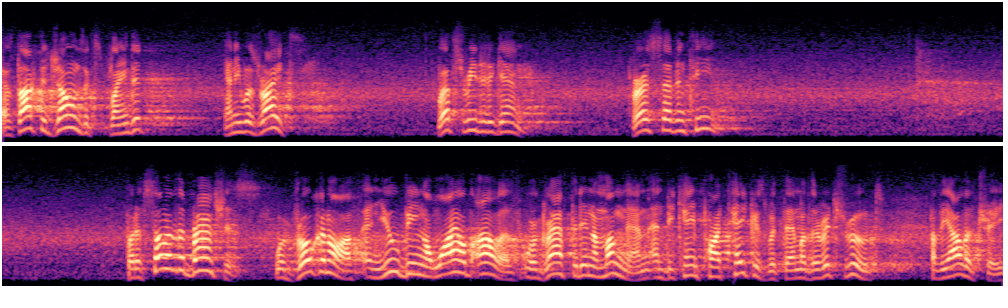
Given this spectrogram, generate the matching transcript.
As Dr. Jones explained it, and he was right. Let's read it again. Verse 17. But if some of the branches were broken off, and you, being a wild olive, were grafted in among them and became partakers with them of the rich root of the olive tree,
